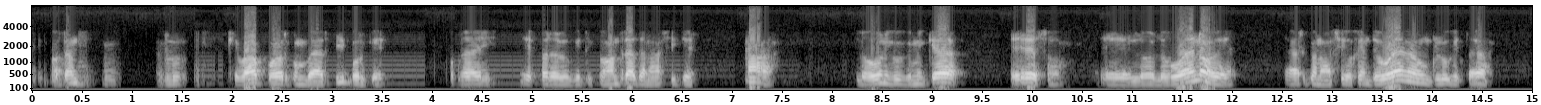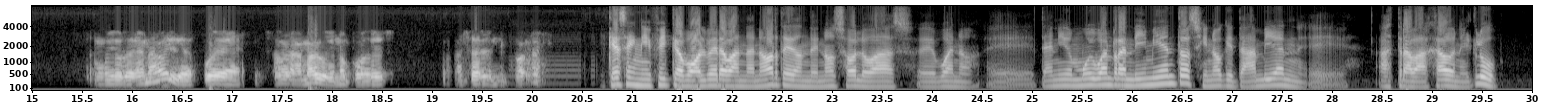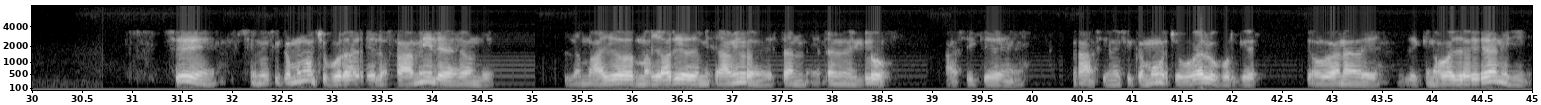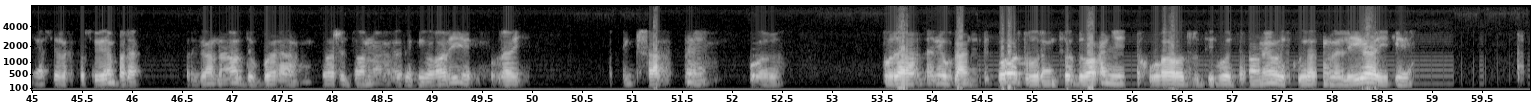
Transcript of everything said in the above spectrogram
es importante que va a poder convertir porque por ahí es para lo que te contratan, así que nada, lo único que me queda es eso, eh, lo, lo bueno de haber conocido gente buena, un club que está, está muy ordenado y después ahora amargo que no podés hacer en el torneo. ¿Qué significa volver a Banda Norte, donde no solo has, eh, bueno, eh, tenido muy buen rendimiento, sino que también eh, has trabajado en el club? Sí, significa mucho por ahí la familia, donde la mayor mayoría de mis amigos están están en el club, así que nada, significa mucho, vuelvo porque tengo ganas de, que nos vaya bien y hacer las cosas bien para que Banda Norte pueda, pueda retornar a la categoría por ahí eh, por por haber tenido plan de corto durante dos años y jugado otro tipo de torneo descuidado con la liga y que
